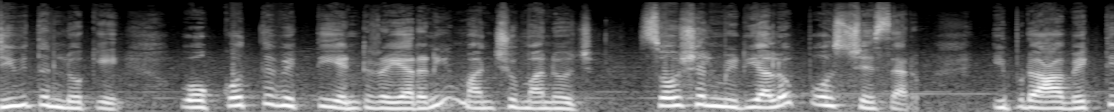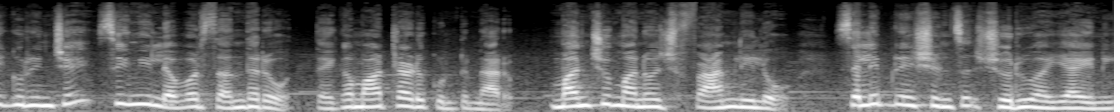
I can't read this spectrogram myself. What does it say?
జీవితంలోకి ఓ కొత్త వ్యక్తి ఎంటర్ అయ్యారని మంచు మనోజ్ సోషల్ మీడియాలో పోస్ట్ చేశారు. ఇప్పుడు ఆ వ్యక్తి గురించే సినీ లవర్స్ అందరూ తెగ మాట్లాడుకుంటున్నారు. మంచు మనోజ్ ఫ్యామిలీలో సెలబ్రేషన్స్ షురూ అయ్యాయని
